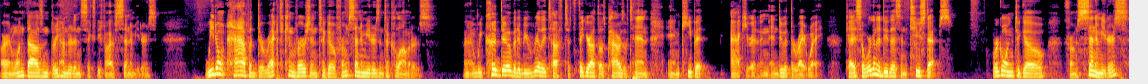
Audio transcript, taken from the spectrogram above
are in 1,365 centimeters. We don't have a direct conversion to go from centimeters into kilometers. Uh, we could do it, but it'd be really tough to figure out those powers of 10 and keep it accurate and, and do it the right way. Okay, so we're going to do this in two steps. We're going to go from centimeters,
